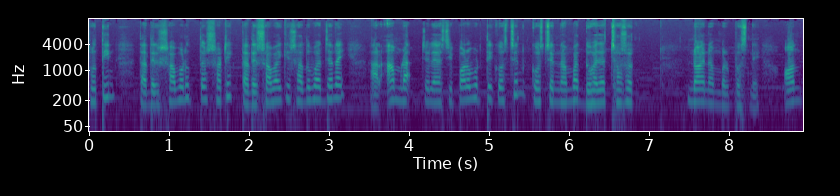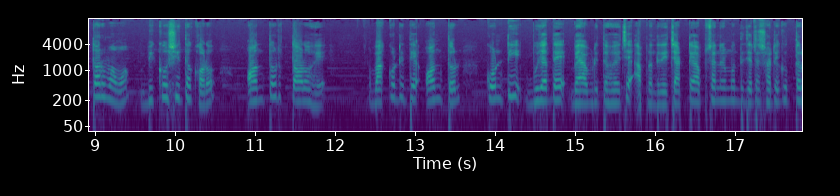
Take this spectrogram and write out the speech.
সতীন, তাদের সবার উত্তর সঠিক, তাদের সবাইকে সাধুবাদ জানাই, আর আমরা চলে আসছি পরবর্তী কোশ্চেন কোশ্চেন নাম্বার দু নয় নম্বর প্রশ্নে। অন্তর্মম বিকশিত করো, অন্তর তরহে, বাক্যটিতে অন্তর কোনটি বোঝাতে ব্যবহৃত হয়েছে? আপনাদের এই চারটে অপশানের মধ্যে যেটা সঠিক উত্তর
